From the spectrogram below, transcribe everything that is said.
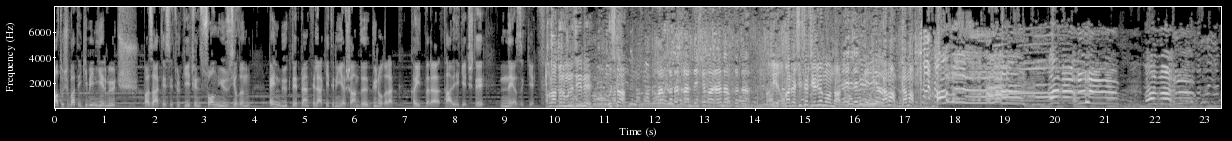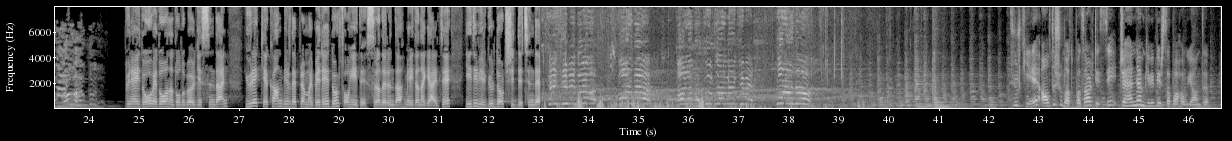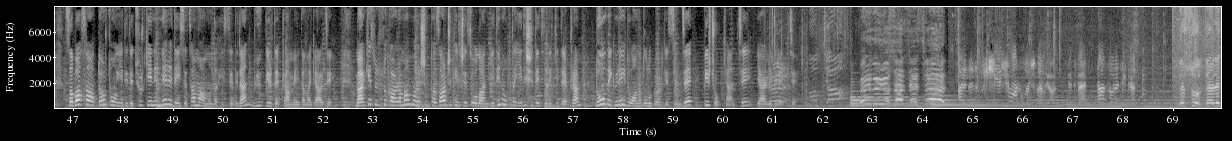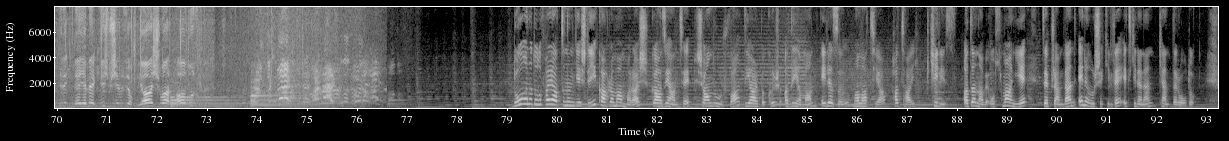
6 Şubat 2023 Pazartesi Türkiye için son yüzyılın en büyük deprem felaketinin yaşandığı gün olarak kayıtlara tarihe geçti. Ne yazık ki. Abla durumunuz iyi mi? Usta. Arkada kardeşim var en arkada. İyi, Kardeşin ses geliyor mu ondan? Evet ses geliyor. Tamam tamam. Güneydoğu ve Doğu Anadolu bölgesinden yürek yakan bir deprem haberi 4.17 sıralarında meydana geldi. 7,4 şiddetinde Sesimi duyan var mı? Arama kurtarma ekibi burada. Türkiye 6 Şubat pazartesi cehennem gibi bir sabaha uyandı. Sabah saat 4.17'de Türkiye'nin neredeyse tamamında hissedilen büyük bir deprem meydana geldi. Merkez üssü Kahramanmaraş'ın Pazarcık ilçesi olan 7.7 şiddetindeki deprem Doğu ve Güneydoğu Anadolu bölgesinde birçok kenti yerle bir etti. Beni duyuyorsan ses ver. Aradığınız kişiye şu an ulaşılamıyor. Lütfen daha sonra tekrar... Ne su, ne elektrik, ne yemek hiçbir şeyimiz yok. Yağış var, hava buz gibi. Doğu Anadolu fay hattının geçtiği Kahramanmaraş, Gaziantep, Şanlıurfa, Diyarbakır, Adıyaman, Elazığ, Malatya, Hatay, Kilis, Adana ve Osmaniye depremden en ağır şekilde etkilenen kentler oldu.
